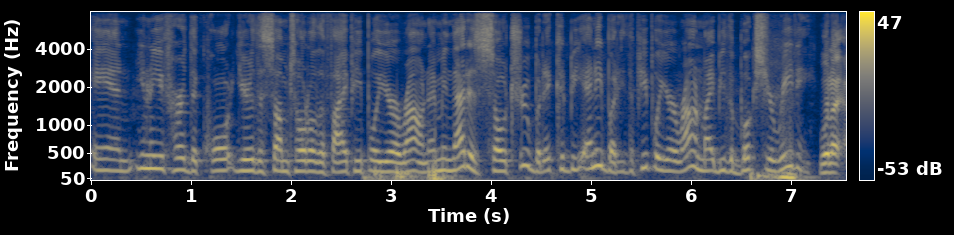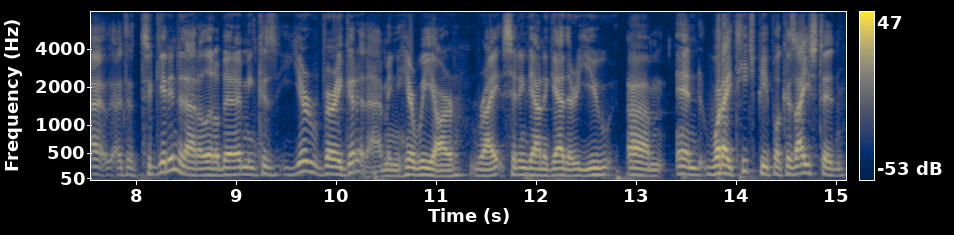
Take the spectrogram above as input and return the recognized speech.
And you know, you've heard the quote, "You're the sum total of the five people you're around." I mean, that is so true. But it could be anybody. The people you're around might be the books you're reading. Well, I, I, to get into that a little bit, I mean, because you're very good at that. I mean, here we are, right, sitting down together. You um, and what I teach people because I used to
